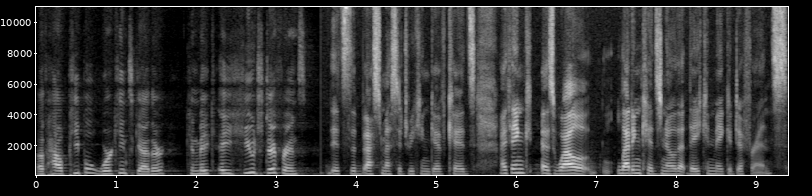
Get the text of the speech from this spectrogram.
of how people working together can make a huge difference it's the best message we can give kids. I think as well, letting kids know that they can make a difference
